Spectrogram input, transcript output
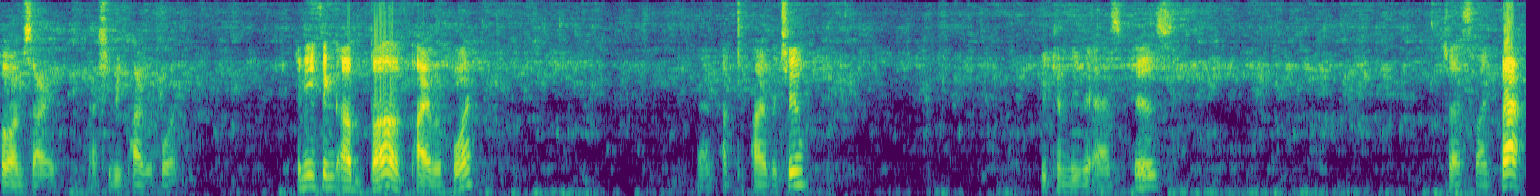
oh I'm sorry, that should be pi over 4. Anything above pi over 4, and up to pi over 2, we can leave it as is, just like that.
